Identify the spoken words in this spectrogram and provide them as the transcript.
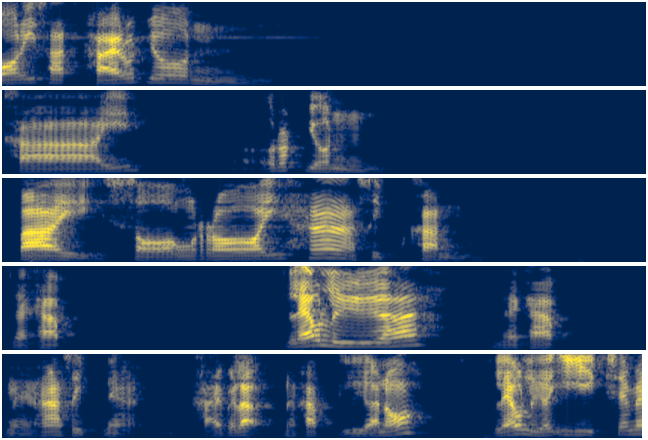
บริษัทขายรถยนต์ ขายรถยนต์ ไป 250 คันนะครับ แล้วเหลือนะครับเนี่ยห้าสิบเนี่ย ขายไปแล้วนะครับ เหลือเนาะแล้วเหลืออีกใช่ไหม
